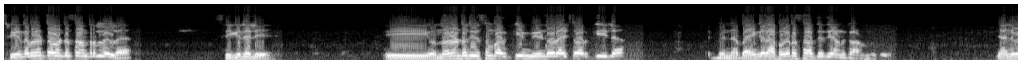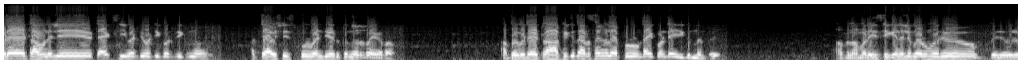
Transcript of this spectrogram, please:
ശ്രീകണ്ഠപുരം ടൗണിന്റെ സെൻട്രലിലുള്ള സിഗ്നൽ ഈ ഒന്നോ രണ്ടോ ദിവസം വർക്ക് ചെയ്യും വീണ്ടും ഒരാഴ്ച വർക്ക് ചെയ്യില്ല. പിന്നെ ഭയങ്കര അപകട സാധ്യതയാണ് കാണുന്നത്. ഞാനിവിടെ ടൗണിൽ ടാക്സി വണ്ടി ഓട്ടിക്കൊണ്ടിരിക്കുന്നു. അത്യാവശ്യം സ്കൂൾ വണ്ടി എടുക്കുന്ന ഒരു ഡ്രൈവറാണ് അപ്പൊ ഇവിടെ ട്രാഫിക് തടസ്സങ്ങൾ എപ്പോഴും ഉണ്ടായിക്കൊണ്ടേ ഇരിക്കുന്നുണ്ട്. അപ്പൊ നമ്മൾ ഈ സിഗ്നൽ വെറും ഒരു പിന്നെ ഒരു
